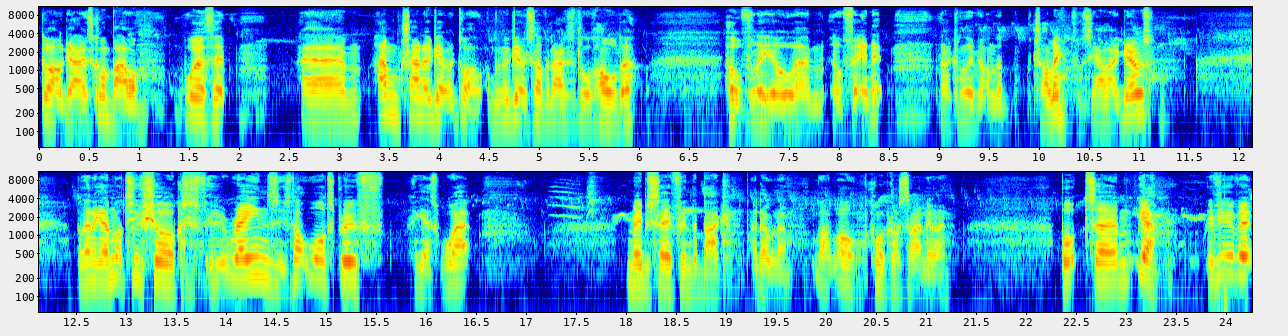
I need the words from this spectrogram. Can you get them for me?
Go out guys, go and buy one. Worth it. Um, I'm trying to get, well, I'm going to get myself a nice little holder. Hopefully it'll, um, it'll fit in it. And I can leave it on the trolley, to see how that goes. But then again, I'm not too sure, because if it rains, it's not waterproof, it gets wet. Maybe safer in the bag, I don't know. Well, I'll come across that anyway. But um, yeah, review of it,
